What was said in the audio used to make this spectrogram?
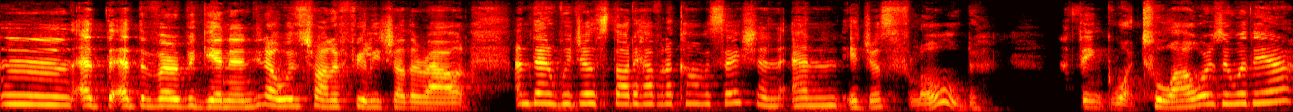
Mm, at the at the very beginning, you know, we was trying to feel each other out, and then we just started having a conversation, and it just flowed. I think what two hours we were there.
